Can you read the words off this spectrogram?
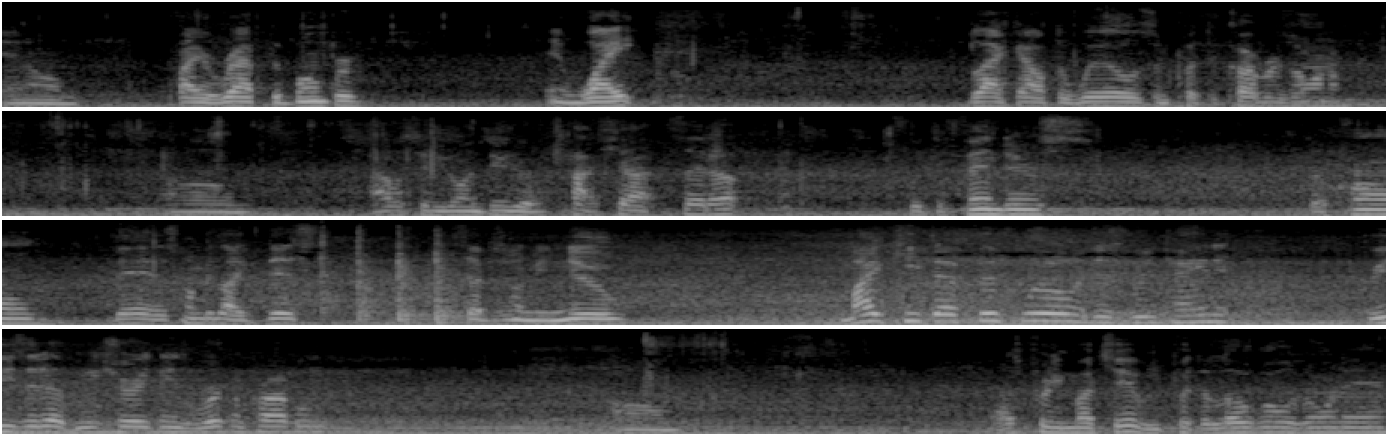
and um probably wrap the bumper in white black out the wheels and put the covers on them um, obviously we're to do the hot shot setup with the fenders the chrome bed. It's to be like this except it's to be new. Might keep that fifth wheel and just repaint it grease it up make sure everything's working properly. Um, that's pretty much it. We put the logos on there.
